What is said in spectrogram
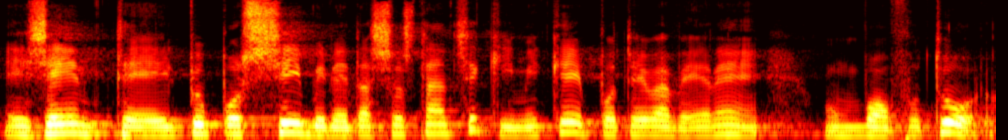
esente il più possibile da sostanze chimiche poteva avere un buon futuro.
